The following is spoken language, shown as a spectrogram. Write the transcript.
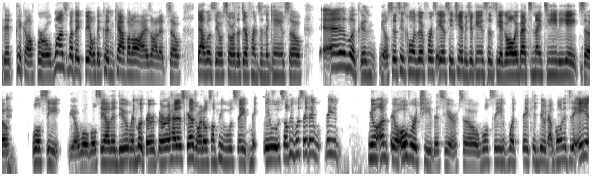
did pick off Burrow once, but they they, they couldn't capitalize on it. So that was you know, sort of the difference in the game. So and look, and you know, since he's going to their first AFC Championship game since you go all the way back to 1988, so we'll see. You know, we'll we'll see how they do. And look, they're they're ahead of schedule. I know some people would say some people would say they they you know, un, you know overachieve this year. So we'll see what they can do. Now going into the A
